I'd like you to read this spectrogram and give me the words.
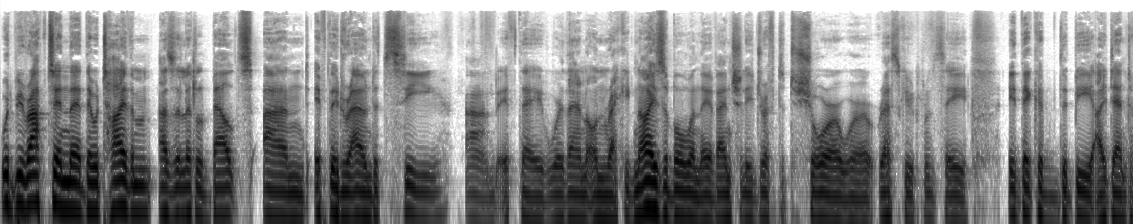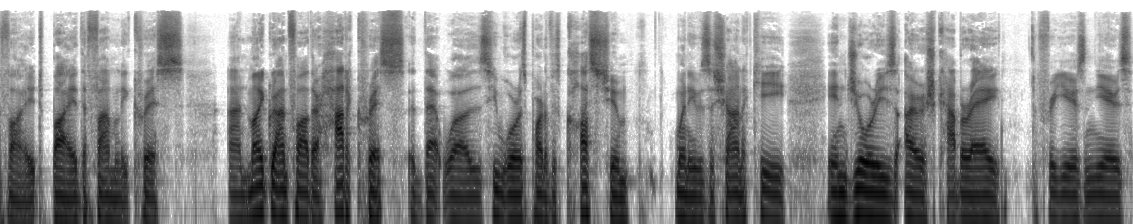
would be wrapped in the, they would tie them as a little belt, and if they drowned at sea, and if they were then unrecognizable when they eventually drifted to shore or were rescued from sea, it, they could be identified by the family crios. And my grandfather had a crios that was he wore as part of his costume when he was a Shanachie in Jurys Irish Cabaret for years and years.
